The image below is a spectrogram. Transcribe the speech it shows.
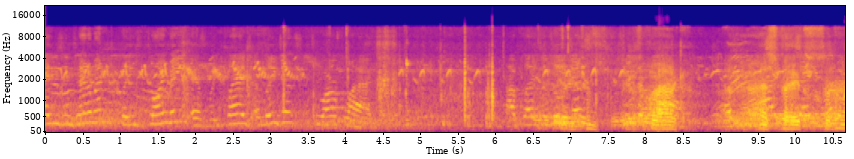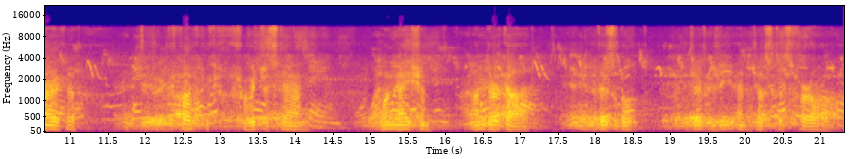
Ladies and gentlemen, please join me as we pledge allegiance to our flag. I pledge allegiance to the flag of the United States of America and to the republic for which it stands, one nation, under God, indivisible, with liberty and justice for all.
